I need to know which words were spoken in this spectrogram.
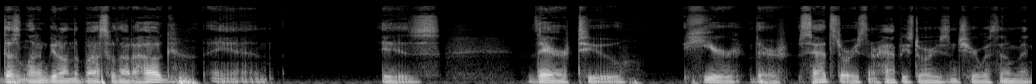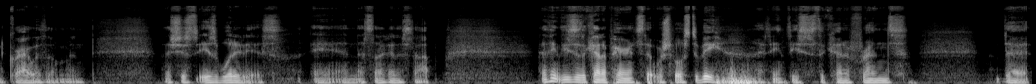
doesn't let him get on the bus without a hug and is there to hear their sad stories and their happy stories and cheer with them and cry with them. And that's just is what it is. And that's not going to stop. I think these are the kind of parents that we're supposed to be. I think these are the kind of friends that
